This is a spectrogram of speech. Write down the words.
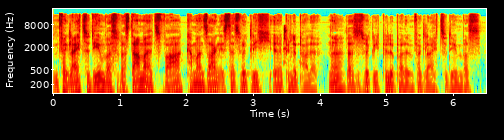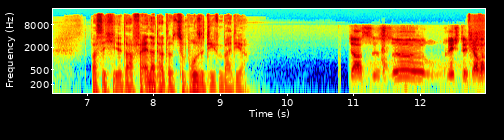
Im Vergleich zu dem, was, was damals war, kann man sagen, ist das wirklich äh, Pillepalle. Ne? Das ist wirklich Pillepalle im Vergleich zu dem, was, was sich da verändert hatte, zum Positiven bei dir. Das ist äh, richtig, aber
